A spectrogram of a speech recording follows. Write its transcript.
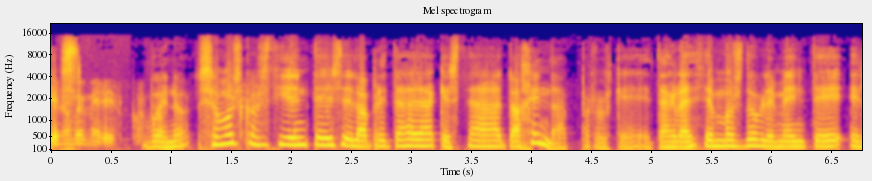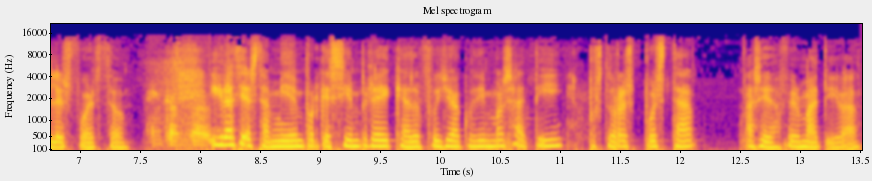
que, no me merezco. Bueno, somos conscientes de lo apretada que está tu agenda, por lo que te agradecemos doblemente el esfuerzo. Encantado. Y gracias también, porque siempre que Adolfo y yo acudimos a ti, pues tu respuesta ha sido afirmativa.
